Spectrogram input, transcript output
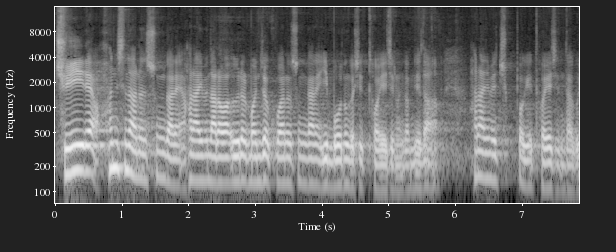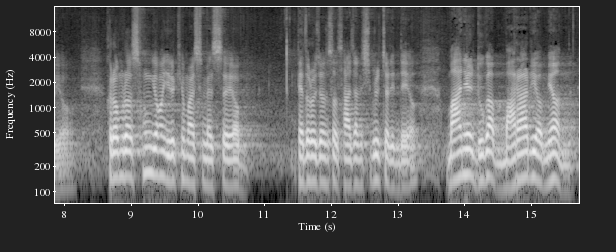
주일에 헌신하는 순간에 하나님의 나라와 의를 먼저 구하는 순간에 이 모든 것이 더해지는 겁니다. 하나님의 축복이 더해진다고요. 그러므로 성경은 이렇게 말씀했어요. 베드로전서 4장 11절인데요. 만일 누가 말하려면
